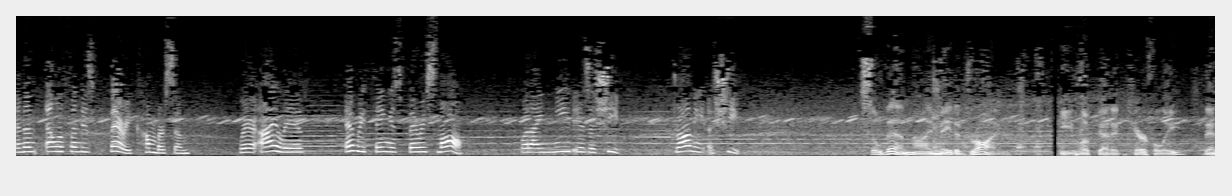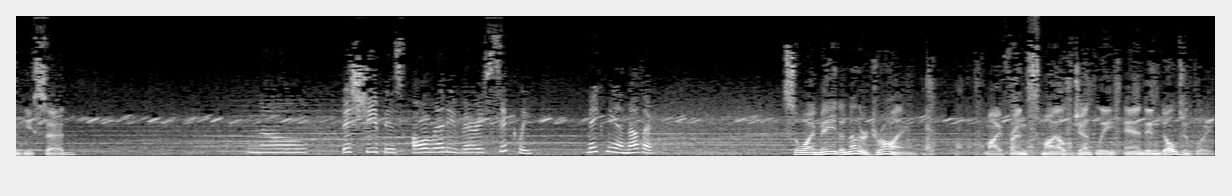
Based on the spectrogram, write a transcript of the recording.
and an elephant is very cumbersome. Where I live, everything is very small. What I need is a sheep. Draw me a sheep. So then I made a drawing. He looked at it carefully, then he said, No, this sheep is already very sickly. Make me another. So I made another drawing. My friend smiled gently and indulgently.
